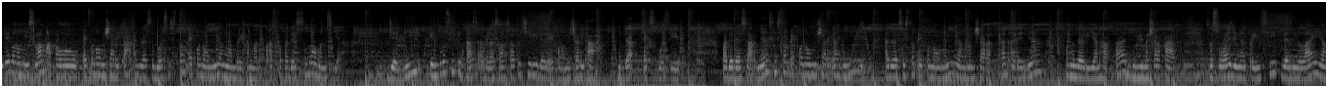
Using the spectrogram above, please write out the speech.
Jadi ekonomi Islam atau ekonomi syariah adalah sebuah sistem ekonomi yang memberikan manfaat kepada semua manusia. Jadi, inklusivitas adalah salah satu ciri dari ekonomi syariah, tidak eksklusif. Pada dasarnya, sistem ekonomi syariah ini adalah sistem ekonomi yang mensyaratkan adanya pengendalian harta di masyarakat sesuai dengan prinsip dan nilai yang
